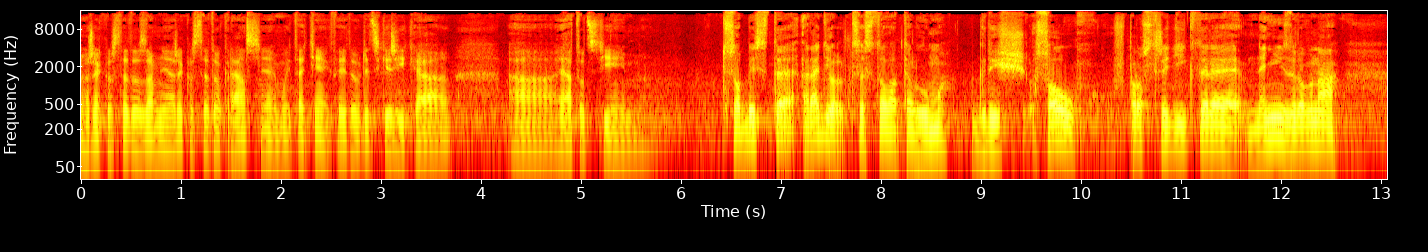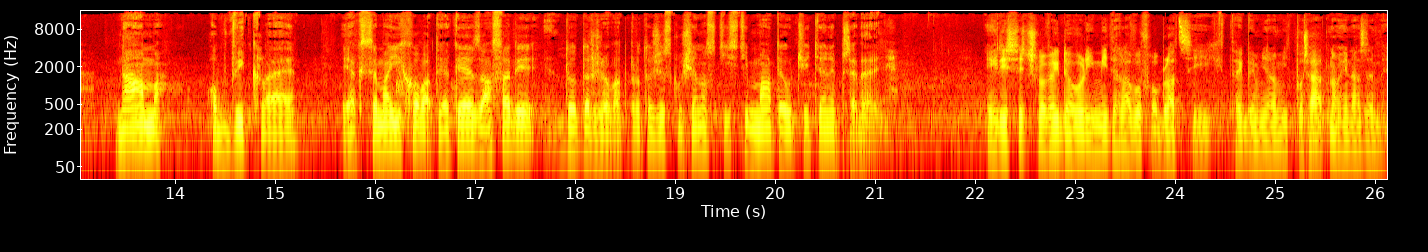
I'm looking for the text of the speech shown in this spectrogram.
No řekl jste to za mě a řekl jste to krásně. Můj tatínek tady to vždycky říká a já to ctím. Co byste radil cestovatelům, když jsou v prostředí, které není zrovna nám obvyklé, jak se mají chovat, jaké zásady dodržovat, protože zkušeností s tím máte určitě nepřeberně. I když si člověk dovolí mít hlavu v oblacích, tak by měl mít pořád nohy na zemi.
